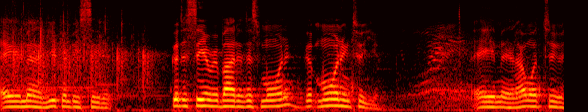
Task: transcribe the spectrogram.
Amen. You can be seated. Good to see everybody this morning. Good morning to you. Amen. I want to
